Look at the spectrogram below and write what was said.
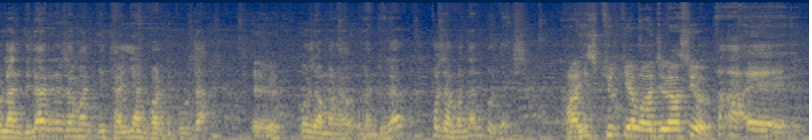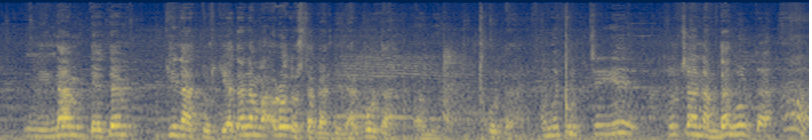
Evlendiler. Ne zaman İtalyan vardı burada. Evet. O zaman evlendiler. O zamandan buradayız. Ha hiç Türkiye macerası yok. Ha, e, ninem, dedem yine Türkiye'den ama Rodos'ta kaldılar. Burada. Anladım. Burada. Ama Türkçeyi Türkçe annemden, burada. Ha.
